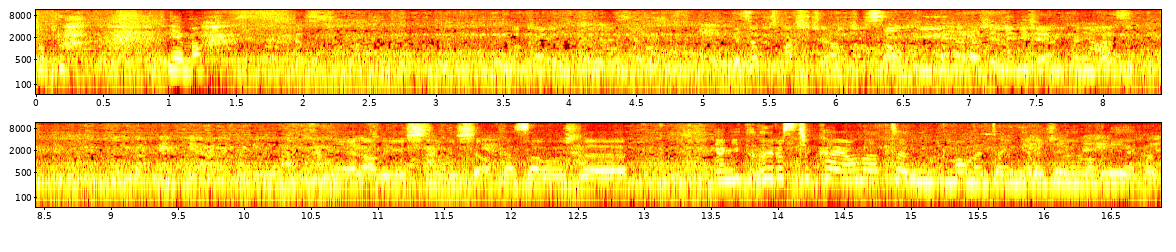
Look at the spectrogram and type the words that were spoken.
Dobra, nie ma. Okej. Więc jak oni gdzieś są i na razie nie widziałem ich ani razu. Nie, ale jeśli by się okazało, że... Oni teraz czekają na ten moment, jak nie będziemy mogli jechać.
